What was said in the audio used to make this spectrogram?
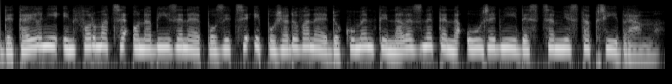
Detailní informace o nabízené pozici i požadované dokumenty naleznete na úřední desce města Příbram.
